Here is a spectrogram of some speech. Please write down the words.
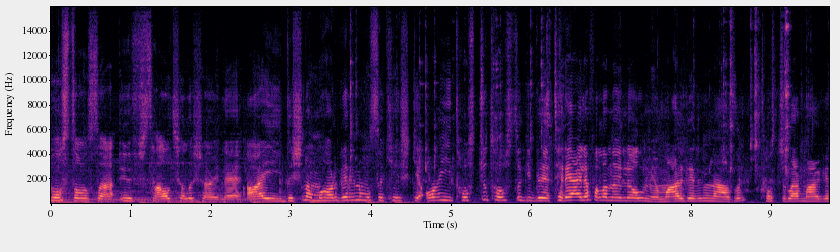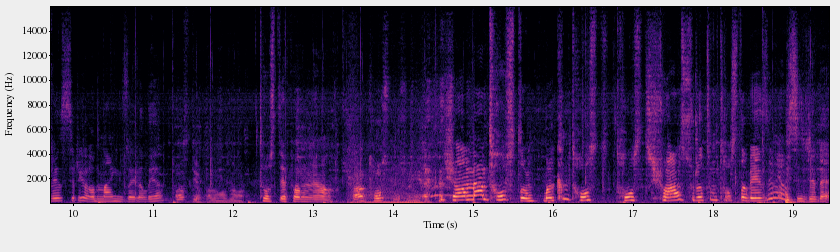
tost olsa üf salçalı şöyle. Ay dışına margarin olsa keşke. Ay tostçu tostu gibi. Tereyağıyla falan öyle olmuyor. Margarin lazım. Tostçular margarin sürüyor ondan güzel oluyor. Tost yapalım o zaman. Tost yapalım ya. Şu an tost musun ya? Şu an ben tostum. Bakın tost, tost. Şu an suratım tosta benzemiyor mu sizce de?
